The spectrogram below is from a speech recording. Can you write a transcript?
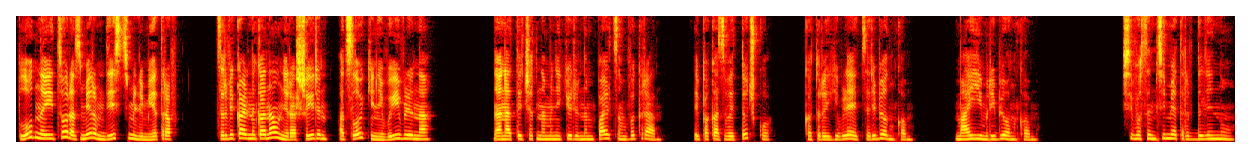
Плодное яйцо размером 10 миллиметров. Цервикальный канал не расширен, отслойки не выявлено. Она тычет на маникюренным пальцем в экран и показывает точку, которая является ребенком. Моим ребенком. Всего сантиметр в длину.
